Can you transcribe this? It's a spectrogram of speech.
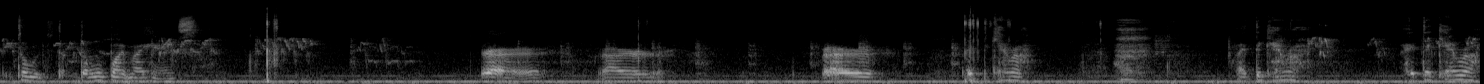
Me, don't bite my hands. Rawr, rawr, rawr. Hit the camera. Hit the camera. Hit the camera.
